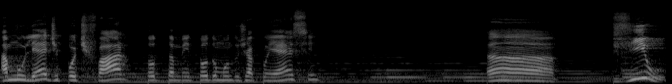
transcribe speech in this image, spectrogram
a mulher de Potifar, todo, também todo mundo já conhece, ah, viu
